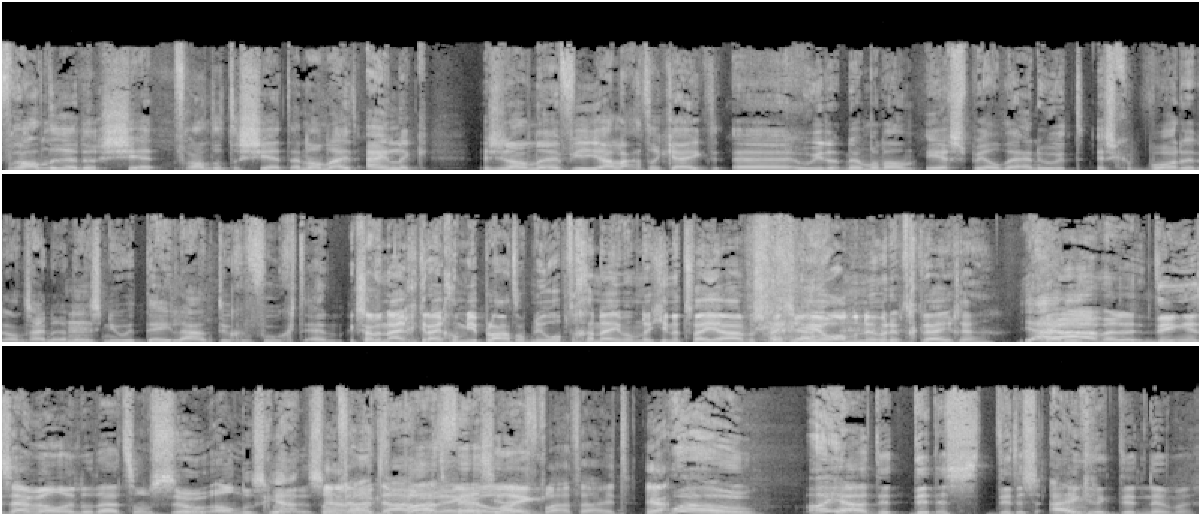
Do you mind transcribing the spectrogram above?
veranderen er shit, verandert er shit. En dan uiteindelijk, als je dan eh, vier jaar later kijkt, eh, hoe je dat nummer dan eerst speelde en hoe het is geworden, dan zijn er ineens nieuwe delen aan toegevoegd. En Ik zou de neiging krijgen om je plaat opnieuw op te gaan nemen, omdat je na twee jaar waarschijnlijk een heel ander nummer hebt gekregen. ja, maar de dingen zijn wel inderdaad soms zo anders. Ja. Soms Ja. hoor Da ik de daarom brengen we live platen uit. Ja. wow, oh ja, dit, dit, is, dit is eigenlijk dit nummer.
